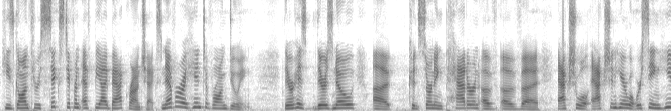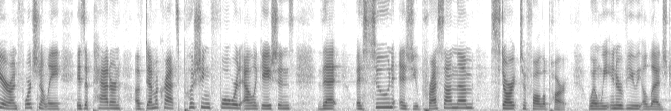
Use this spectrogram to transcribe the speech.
He's gone through six different FBI background checks, never a hint of wrongdoing. There has, there's no uh, concerning pattern of, of uh, actual action here. What we're seeing here, unfortunately, is a pattern of Democrats pushing forward allegations that, as soon as you press on them, start to fall apart. When we interview alleged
